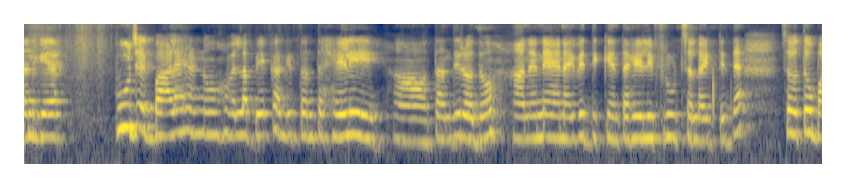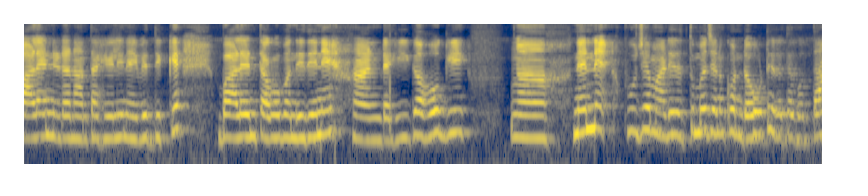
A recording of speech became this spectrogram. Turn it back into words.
ನನಗೆ ಪೂಜೆಗೆ ಬಾಳೆಹಣ್ಣು ಅವೆಲ್ಲ ಬೇಕಾಗಿತ್ತು ಅಂತ ಹೇಳಿ ತಂದಿರೋದು. ಆ, ನೆನ್ನೆ ನೈವೇದ್ಯಕ್ಕೆ ಅಂತ ಹೇಳಿ ಫ್ರೂಟ್ಸ್ ಎಲ್ಲ ಇಟ್ಟಿದ್ದೆ. ಸೊ ಅವತ್ತು ಬಾಳೆಹಣ್ಣು ಇಡೋಣ ಅಂತ ಹೇಳಿ ನೈವೇದ್ಯಕ್ಕೆ ಬಾಳೆಹಣ್ಣು ತಗೊಬಂದಿದ್ದೀನಿ. ಆ್ಯಂಡ್ ಈಗ ಹೋಗಿ ನೆನ್ನೆ ಪೂಜೆ ಮಾಡಿದ್ರೆ ತುಂಬ ಜನಕ್ಕೊಂದು ಡೌಟ್ ಇರುತ್ತೆ ಗೊತ್ತಾ?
